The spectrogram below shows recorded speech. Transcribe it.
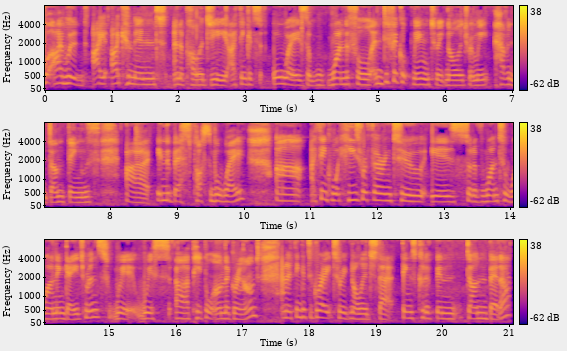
Well, I would, I, I, commend an apology. I think it's always a wonderful and difficult thing to acknowledge when we haven't done things uh, in the best possible way. Uh, I think what he's referring to is sort of one to one engagements with, with uh, people on the ground. And I think it's great to acknowledge that things could have been done better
